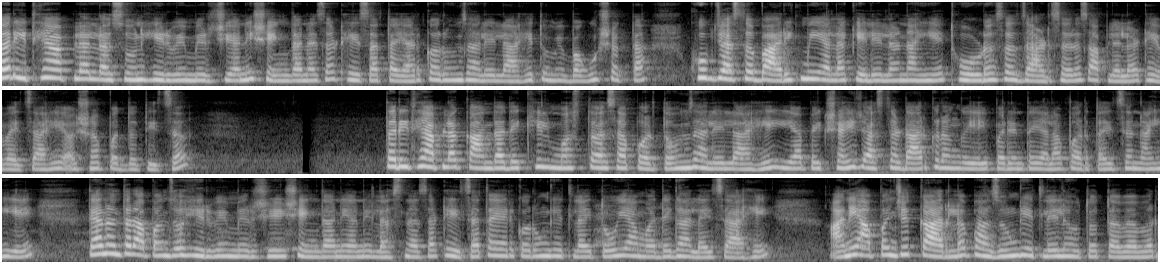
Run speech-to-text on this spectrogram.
तर इथे आपला लसूण हिरवी मिरची आणि शेंगदाण्याचा ठेचा तयार करून झालेला आहे. तुम्ही बघू शकता. खूप जास्त बारीक मी याला केलेलं नाही आहे थोडंसं जाडसरच आपल्याला ठेवायचं आहे अशा पद्धतीचं. तर इथे आपला कांदा देखील मस्त असा परतवून झालेला आहे. यापेक्षाही जास्त डार्क रंग येईपर्यंत याला परतायचं नाही आहे त्यानंतर आपण जो हिरवी मिरची शेंगदाणे आणि लसणाचा ठेचा तयार करून घेतला आहे तो यामध्ये घालायचा आहे. आणि आपण जे कारलं भाजून घेतलेलं होतं तव्यावर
